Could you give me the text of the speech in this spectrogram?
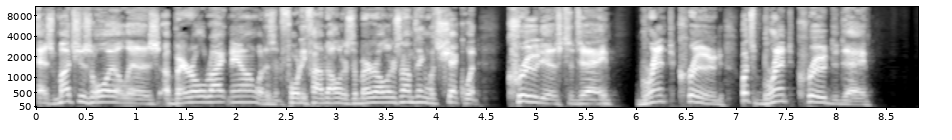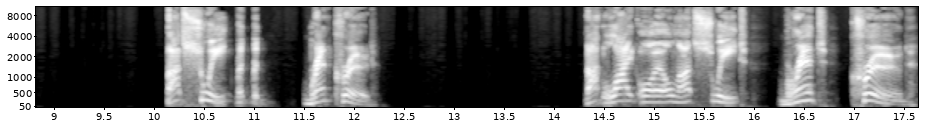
as much as oil is a barrel right now, what is it, $45 a barrel or something? Let's check what crude is today. Brent crude. What's Brent crude today? Not sweet, but, but Brent crude. Not light oil, not sweet. Brent crude.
